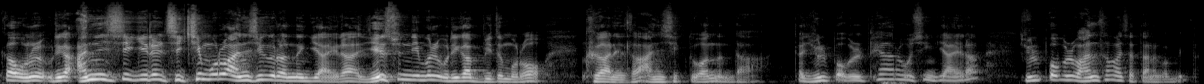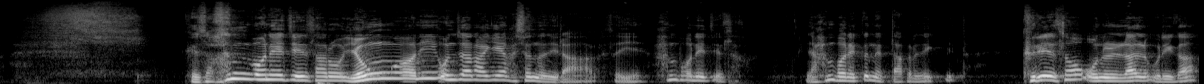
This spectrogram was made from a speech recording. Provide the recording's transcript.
그러니까 오늘 우리가 안식일을 지킴으로 안식을 얻는 게 아니라 예수님을 우리가 믿음으로 그 안에서 안식도 얻는다. 그러니까 율법을 폐하러 오신 게 아니라 율법을 완성하셨다는 겁니다. 그래서 한 번의 제사로 영원히 온전하게 하셨느니라. 그래서 이한 번의 제사가 그냥 한 번에 끝냈다 그런 얘기입니다. 그래서 오늘날 우리가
